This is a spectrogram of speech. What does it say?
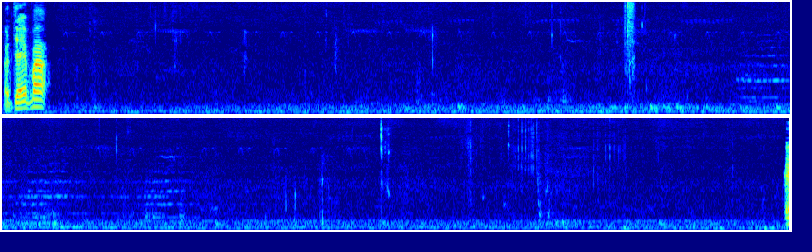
À, chép á Mẹ kéo vô anh ngoài bị cày tới thì luôn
